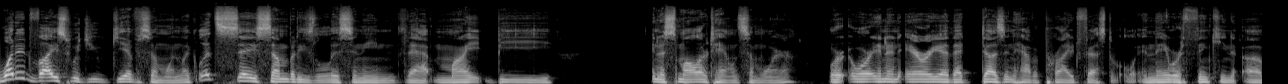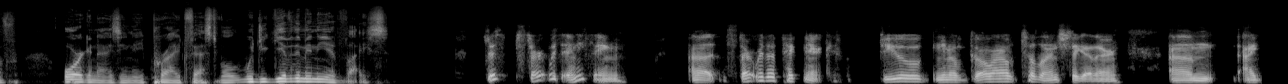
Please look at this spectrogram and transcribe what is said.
What advice would you give someone? Like, let's say somebody's listening that might be in a smaller town somewhere or, or in an area that doesn't have a pride festival and they were thinking of organizing a pride festival. Would you give them any advice? Just start with anything. Uh, start with a picnic do you you know go out to lunch together um i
